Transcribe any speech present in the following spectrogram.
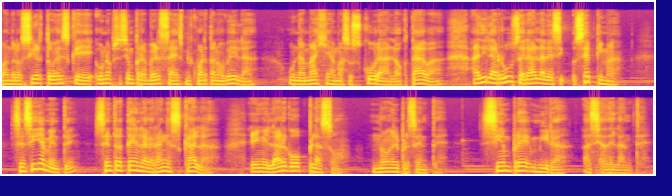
cuando lo cierto es que Una obsesión perversa es mi cuarta novela, Una magia más oscura, la octava, Adi la Rue será la séptima. Sencillamente, céntrate en la gran escala, en el largo plazo, no en el presente. Siempre mira hacia adelante.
